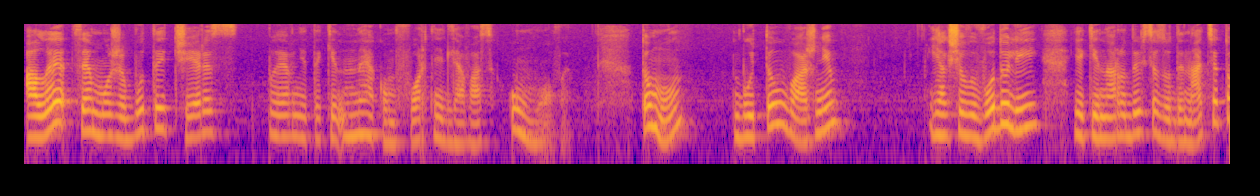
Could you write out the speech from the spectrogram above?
але це може бути через певні такі некомфортні для вас умови. Тому будьте уважні. Якщо ви водолій, який народився з 11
